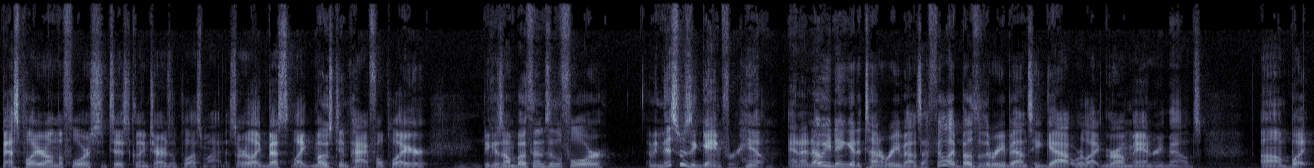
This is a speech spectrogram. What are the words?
best player on the floor statistically in terms of plus minus, or like best like most impactful player because on both ends of the floor. I mean, this was a game for him, and I know he didn't get a ton of rebounds. I feel like both of the rebounds he got were like grown man rebounds. Um, but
